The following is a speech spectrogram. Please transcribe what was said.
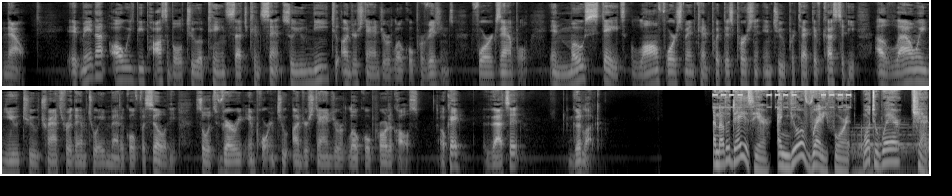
Now, it may not always be possible to obtain such consent, so you need to understand your local provisions. For example, in most states, law enforcement can put this person into protective custody, allowing you to transfer them to a medical facility. So it's very important to understand your local protocols. Okay, that's it. Good luck. Another day is here, and you're ready for it. What to wear? Check.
